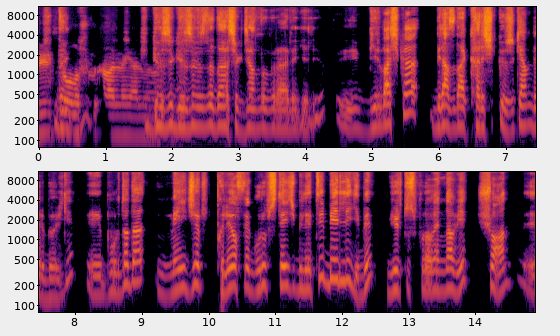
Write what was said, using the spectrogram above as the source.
Büyük bir olasılık haline gelmiyor. Gözü gözümüzde daha çok canlanır hale geliyor. Ee, Bir başka biraz daha karışık gözüken bir bölge. Burada da Major Playoff ve Group Stage bileti belli gibi. Virtus Pro ve Navi şu an e,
